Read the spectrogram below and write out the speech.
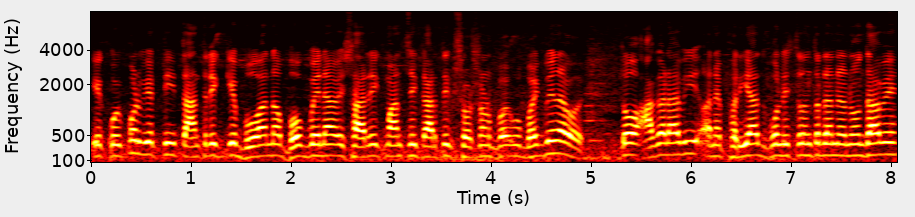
કે કોઈપણ વ્યક્તિ તાંત્રિક કે ભુવાનો ભોગ બનાવે, શારીરિક, માનસિક, આર્થિક, શોષણ ભોગ બનાવે તો આગળ આવી અને ફરિયાદ પોલીસ તંત્રને નોંધાવે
